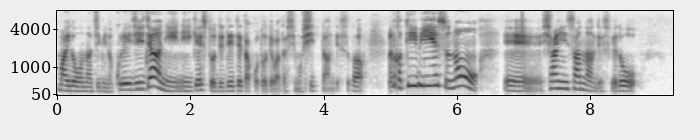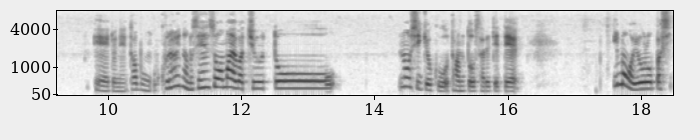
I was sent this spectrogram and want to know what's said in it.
毎度おなじみのクレイジージャーニーにゲストで出てたことで私も知ったんですが、なんか TBS の、えー、社員さんなんですけど、えっ、ー、とね、多分ウクライナの戦争前は中東の支局を担当されてて、今はヨーロッパ支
